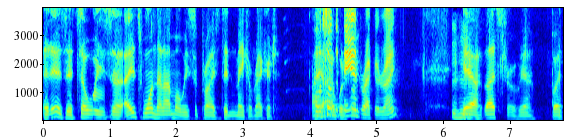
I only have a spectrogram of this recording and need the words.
It is. It's always. Uh, it's one that I'm always surprised didn't make a record. Well, it's on the would've- band record, right? Yeah, that's true. Yeah, but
